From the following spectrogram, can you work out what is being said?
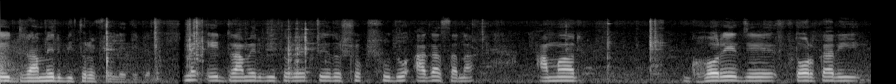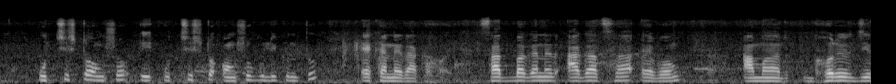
এই ড্রামের ভিতরে ফেলে দিবেন। মানে এই ড্রামের ভিতরে, প্রিয় দর্শক, শুধু আগাছা না, আমার ঘরে যে তরকারি উচ্ছিষ্ট অংশ, এই উচ্ছিষ্ট অংশগুলি কিন্তু এখানে রাখা হয়। ছাদ বাগানের আগাছা এবং আমার ঘরের যে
